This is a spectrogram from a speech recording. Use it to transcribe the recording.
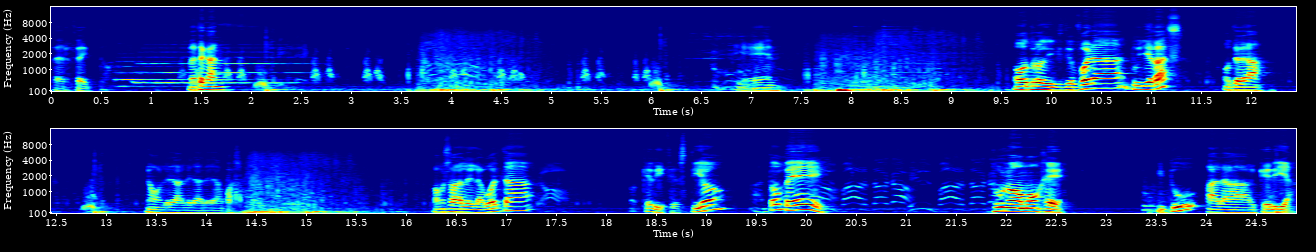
Perfecto. Me atacan. Bien. Otro edificio fuera. ¿Tú llegas? ¿O te da? No, le da, le da, le da paso. Vamos a darle la vuelta. ¿Qué dices, tío? ¡A tope! Tú no, monje. Y tú a la alquería.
